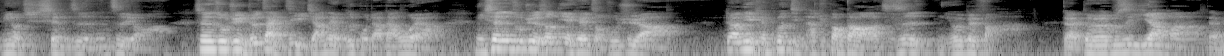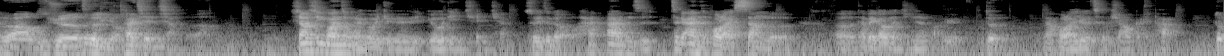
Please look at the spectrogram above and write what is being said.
你有限制人身自由啊，限制出去你就在你自己家内，不是国家单位啊。你限制出去的时候，你也可以走出去啊，对啊，你也可以不跟警察去报道啊，只是你会被罚啊、对，对不对？不是一样吗？对对吧？我是觉得这个理由太牵强了啦。相信观众也会觉得有点牵强，所以这个案案子这个案子后来上了呃台北高等行政法院，对那后来就撤销改判，对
